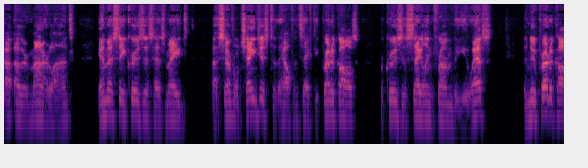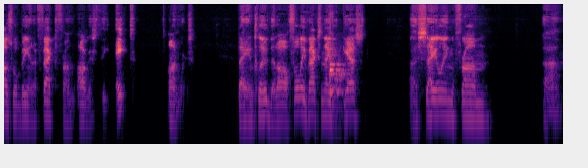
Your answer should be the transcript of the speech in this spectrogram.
other minor lines, MSC Cruises has made uh, several changes to the health and safety protocols for cruises sailing from the U.S. The new protocols will be in effect from August the 8th onwards. They include that all fully vaccinated guests uh, sailing from um,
